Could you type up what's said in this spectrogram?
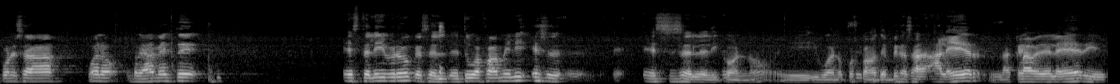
pones a... Bueno, realmente este libro, que es el de Tuba Family, es, ese es el helicón, ¿no? Y, y bueno, pues cuando te empiezas a, leer, la clave de leer, y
